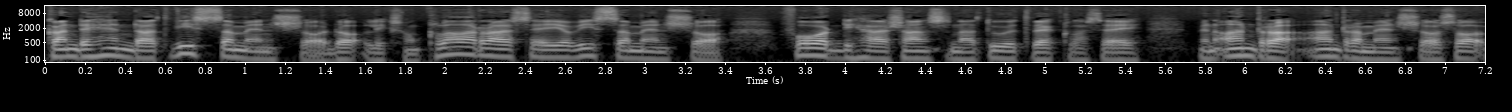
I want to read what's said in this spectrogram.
kan det hända att vissa människor då liksom klarar sig och vissa människor får de här chanserna att utveckla sig, men andra, andra människor så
